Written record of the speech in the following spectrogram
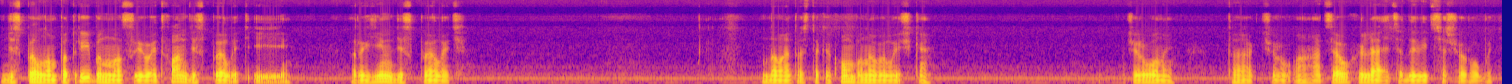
Діспел нам потрібен, у нас і Вайтфан діспелить, і Регін діспелить. Давайте ось таке комбо невеличке. Червоний. Так, черв... Ага, ця ухиляється. Дивіться, що робить.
